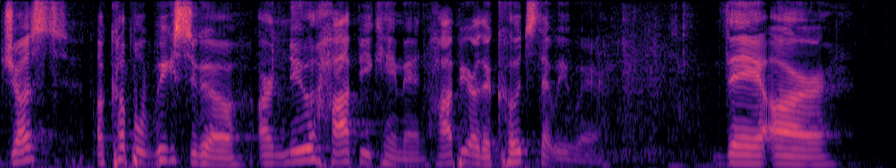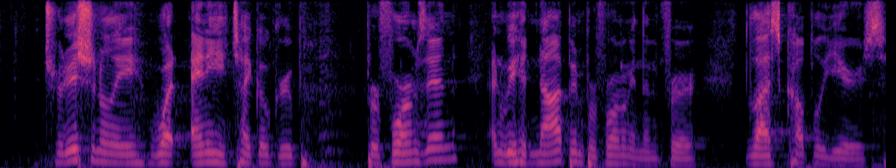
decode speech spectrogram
Just a couple weeks ago, our new happi came in. Happi are the coats that we wear. They are traditionally what any taiko group performs in, and we had not been performing in them for the last couple years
